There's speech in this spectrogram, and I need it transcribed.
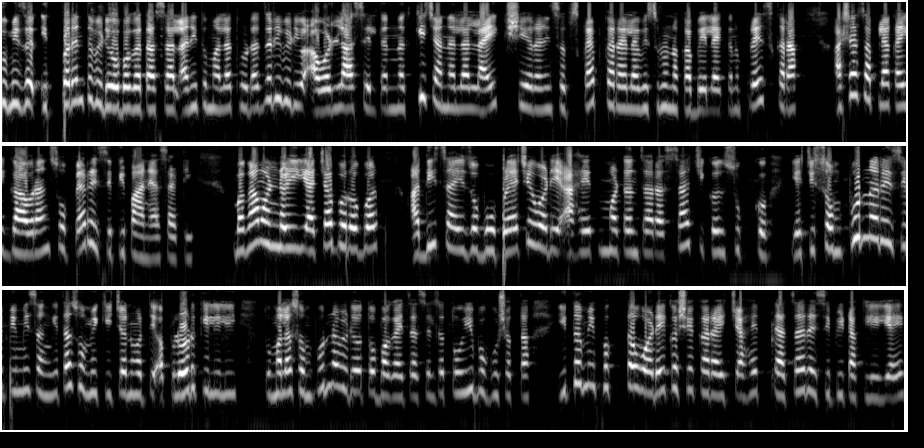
तुम्ही जर इथपर्यंत व्हिडिओ बघत असाल आणि तुम्हाला थोडा जरी व्हिडिओ आवडला असेल तर नक्की चॅनलला लाईक शेअर आणि सबस्क्राईब करायला विसरू नका. बेल आयकन प्रेस करा. अशाच आपल्या काही गावरान सोप्या रेसिपी पाहण्यासाठी. बघा मंडळी याच्याबरोबर आधीचा जो भोपळ्याचे वडे आहेत मटनचा रस्सा चिकन सुक्क याची संपूर्ण रेसिपी मी संगीता सोमी किचनवरती अपलोड केलेली. तुम्हाला संपूर्ण व्हिडिओ तो बघायचा असेल तर तोही बघू शकता. इथं मी फक्त वडे कसे करायचे आहेत त्याचा रेसिपी टाकलेली आहे.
